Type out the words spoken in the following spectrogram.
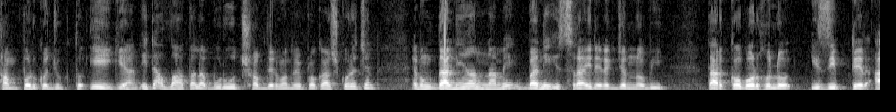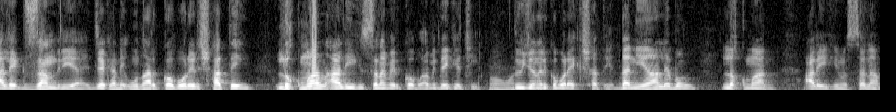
সম্পর্কযুক্ত এই জ্ঞান। এটা আল্লাহ তালা বুরুজ শব্দের মাধ্যমে প্রকাশ করেছেন, এবং দানিয়াল নামে বানি ইসরায়েলের একজন নবী তার কবর হলো ইজিপ্টের আলেকজান্দ্রিয়ায় যেখানে উনার কবরের সাথেই লোকমান আলী ইসলামের কবর আমি দেখেছি। দুইজনের কবর একসাথে দানিয়াল এবং লোকমান আলী ইসলাম।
